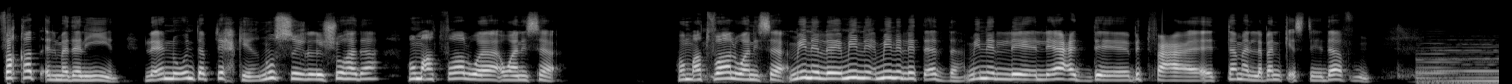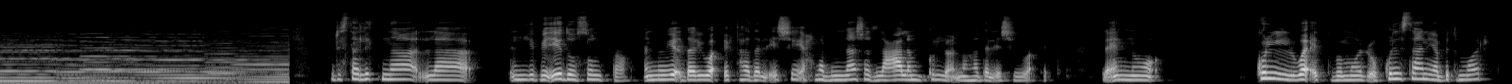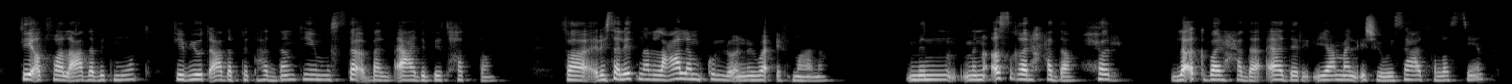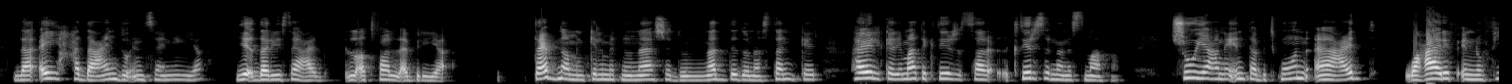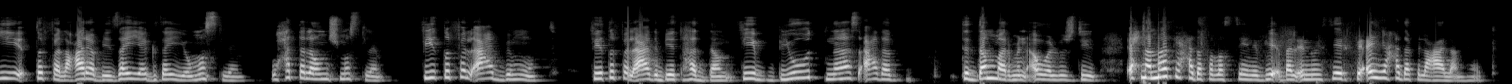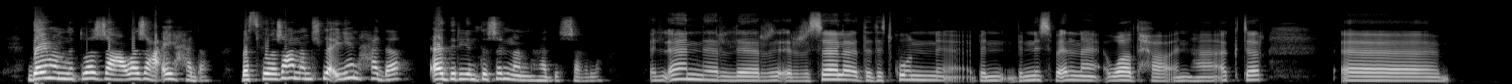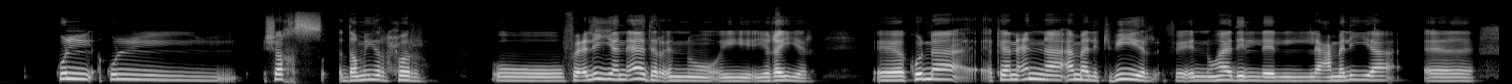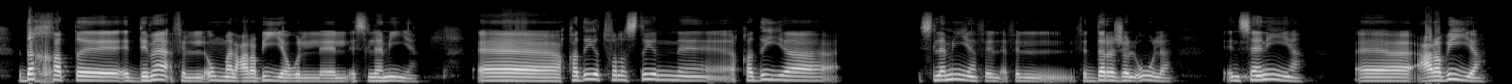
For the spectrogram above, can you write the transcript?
فقط المدنيين لأنه انت بتحكي نص الشهداء هم أطفال ونساء. هم أطفال ونساء. مين اللي مين مين اللي تأذى؟ مين اللي اللي قاعد بدفع الثمن لبنك استهدافهم؟ رسالتنا للي بإيده سلطة إنه يقدر يوقف هذا الإشي. إحنا بنناشد العالم كله إنه هذا الإشي يوقف لأنه كل وقت بمر وكل ثانية بتمر في أطفال قاعدة بتموت في بيوت قاعدة بتتهدم في مستقبل قاعد بيتحطم. فرسالتنا للعالم كله إنه يوقف معنا. من من أصغر حدا حر لأكبر حدا قادر يعمل إشي ويساعد فلسطين لأي حدا عنده إنسانية يقدر يساعد الأطفال الأبرياء. تعبنا من كلمة نناشد ونندد ونستنكر. هاي الكلمات كتير صار كتير صرنا نسمعها. شو يعني أنت بتكون قاعد وعارف إنه في طفل عربي زيك زيه مسلم؟ وحتى لو مش مسلم في طفل قاعد بموت في طفل قاعد بيتهدم في بيوت ناس قاعدة تتدمر من أول وجديد. إحنا ما في حدا فلسطيني بيقبل إنه يصير في أي حدا في العالم هيك. دايما بنتوجع وجع أي حدا بس في وجعنا مش لاقيين حدا قادر ينتشلنا من هذه الشغلة. الآن الرسالة إذا تكون بالنسبة لنا واضحة إنها أكثر آه، كل كل شخص ضمير حر وفعليا قادر إنه يغير. آه، كنا كان عندنا أمل كبير في إنه هذه العملية آه، ضخت الدماء في الأمة العربية والإسلامية. آه، قضية فلسطين قضية إسلامية في في الدرجة الأولى إنسانية عربية.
